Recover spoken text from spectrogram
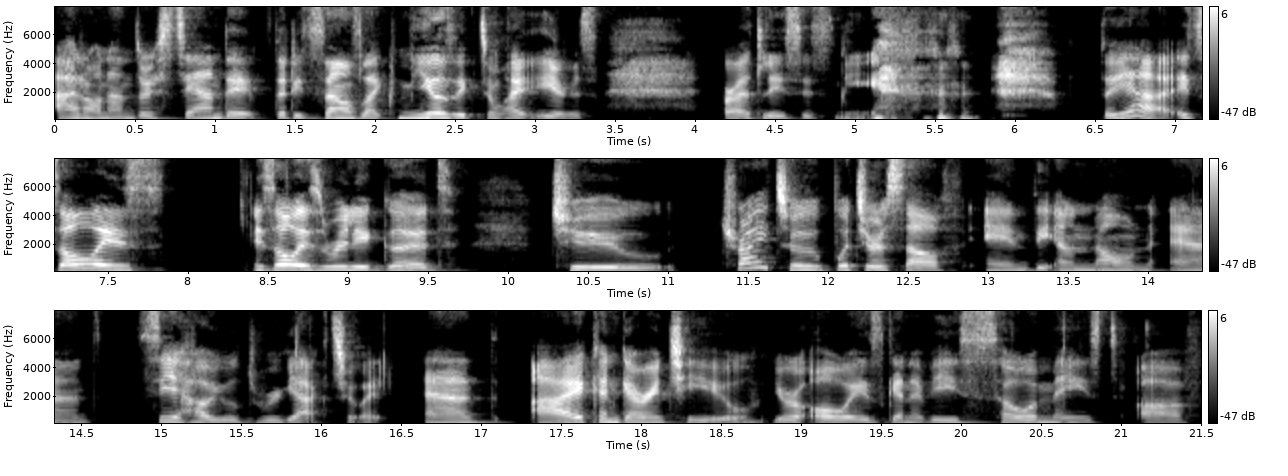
i don't understand it but it sounds like music to my ears or at least it's me. But yeah it's always it's always really good to try to put yourself in the unknown and see how you'd react to it. And i can guarantee you you're always to be so amazed of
